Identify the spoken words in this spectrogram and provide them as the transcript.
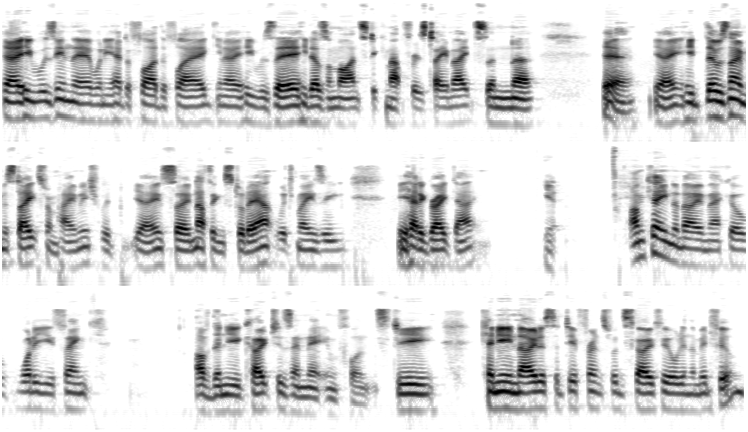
yeah, he was in there when he had to fly the flag. You know, he was there. He doesn't mind sticking up for his teammates, and uh, yeah, yeah, he, there was no mistakes from Hamish, but you know, so nothing stood out, which means he he had a great game. Yep. I'm keen to know, Macca, what do you think of the new coaches and their influence? Do you can you notice a difference with Schofield in the midfield?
